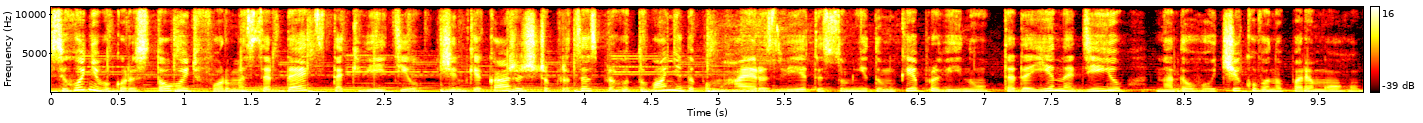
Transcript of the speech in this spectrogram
Сьогодні використовують форми сердець та квітів. Жінки кажуть, що процес приготування допомагає розвіяти сумні думки про війну та дає надію на довгоочікувану перемогу.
